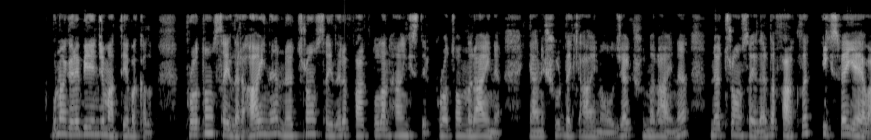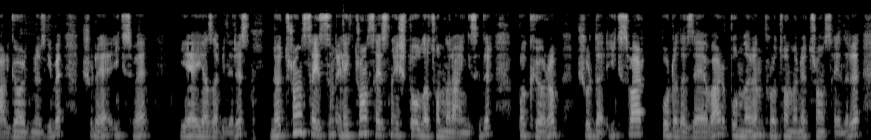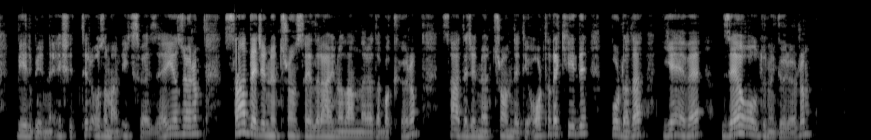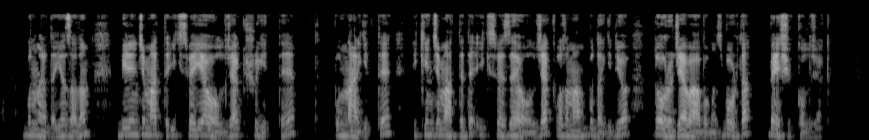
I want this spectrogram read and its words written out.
Buna göre birinci maddeye bakalım. Proton sayıları aynı, nötron sayıları farklı olan hangisidir? Protonlar aynı. Yani şuradaki aynı olacak. Şunlar aynı. Nötron sayıları da farklı. X ve Y var gördüğünüz gibi. Şuraya X ve Y yazabiliriz. Nötron sayısının elektron sayısına eşit olduğu atomlar hangisidir? Bakıyorum. Şurada X var. Burada da Z var. Bunların proton ve nötron sayıları birbirine eşittir. O zaman X ve Z yazıyorum. Sadece nötron sayıları aynı olanlara da bakıyorum. Sadece nötron dediği ortadakiydi. Burada da Y ve Z olduğunu görüyorum. Bunları da yazalım. Birinci madde X ve Y olacak. Şu gitti. Bunlar gitti. İkinci maddede X ve Z olacak. O zaman bu da gidiyor. Doğru cevabımız burada B şıkkı olacak.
